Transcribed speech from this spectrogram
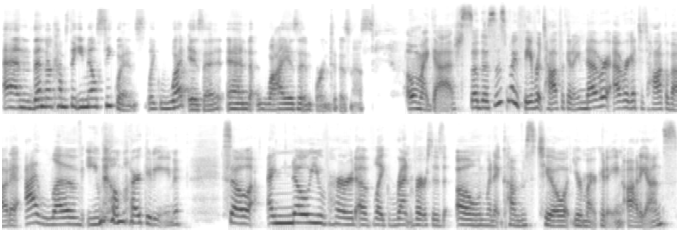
and then there comes the email sequence. Like, what is it, and why is it important to business? Oh my gosh. So, this is my favorite topic, and I never ever get to talk about it. I love email marketing. So I know you've heard of like rent versus own when it comes to your marketing audience.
